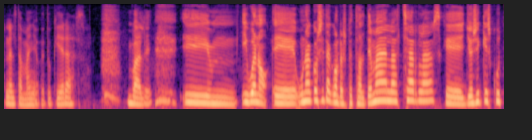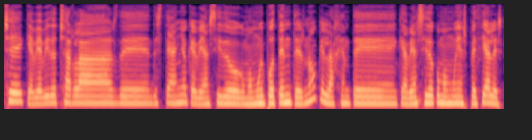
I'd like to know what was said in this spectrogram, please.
en el tamaño que tú quieras. Vale. Y, bueno, eh, una cosita con respecto al tema de las charlas, que yo sí que escuché que había habido charlas de, de, este año que habían sido como muy potentes, ¿no? Que la gente, que habían sido como muy especiales.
